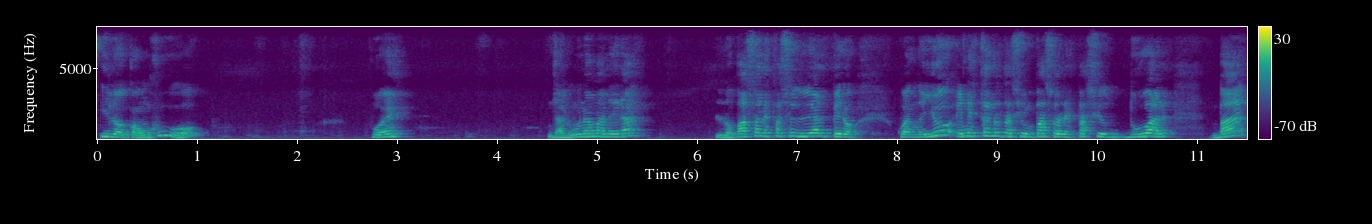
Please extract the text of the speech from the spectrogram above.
y lo conjugo, pues de alguna manera lo paso al espacio dual, pero cuando yo en esta notación paso al espacio dual, va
